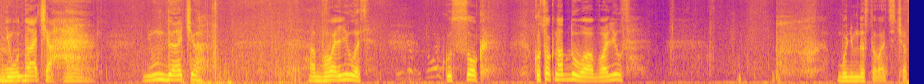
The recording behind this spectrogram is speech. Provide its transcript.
Неудача. Неудача. Обвалилась. Кусок. Кусок наддува обвалился. Будем доставать сейчас.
